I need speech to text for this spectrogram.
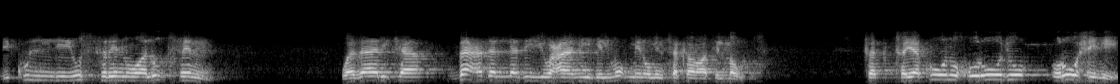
بكل يسر ولطف. وذلك بعد الذي يعانيه المؤمن من سكرات الموت. فيكون خروج روحه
